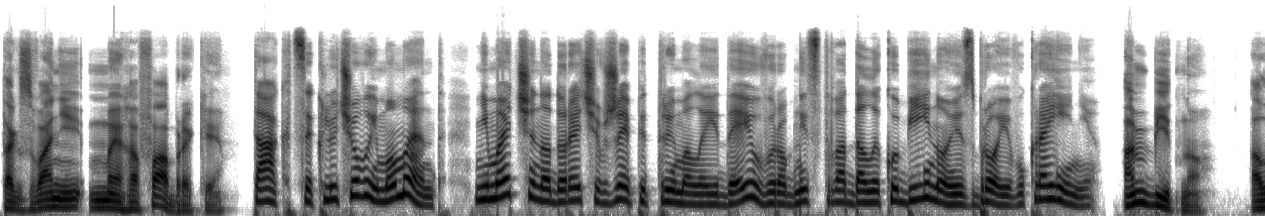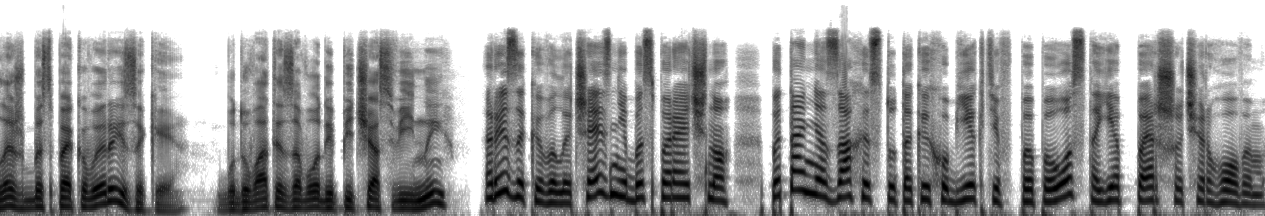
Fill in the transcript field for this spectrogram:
так звані мегафабрики. Так, це ключовий момент. Німеччина, до речі, вже підтримала ідею виробництва далекобійної зброї в Україні. Амбітно. Але ж безпекові ризики. Будувати заводи під час війни – Ризики величезні, безперечно. Питання захисту таких об'єктів ППО стає першочерговим.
